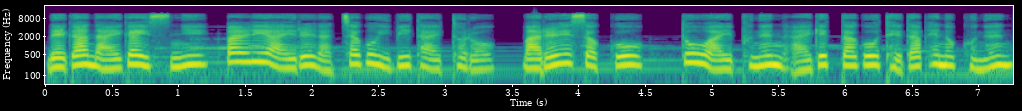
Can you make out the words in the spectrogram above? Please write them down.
내가 나이가 있으니 빨리 아이를 낳자고 입이 닳도록 말을 했었고 또 와이프는 알겠다고 대답해놓고는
